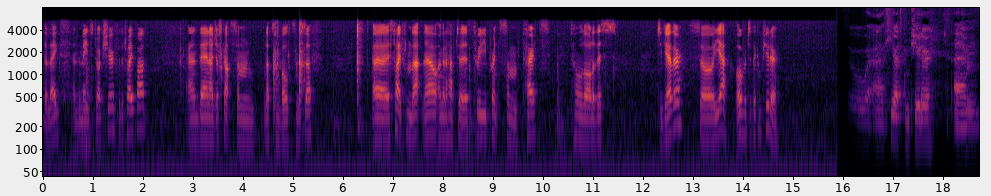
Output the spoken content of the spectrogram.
the legs and the main structure for the tripod. And then I just got some nuts and bolts and stuff. Uh, aside from that now, I'm going to have to 3D print some parts to hold all of this together. So yeah, over to the computer. So uh, here at the computer, um,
